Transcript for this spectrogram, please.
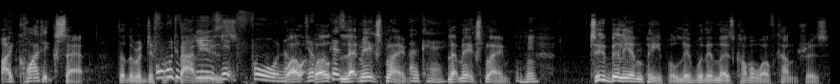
I quite accept that there are different values. What would we values. use it for, well, Nigel? well, Because- let me explain. Okay. Let me explain. Mm-hmm. Two billion people live within those Commonwealth countries.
